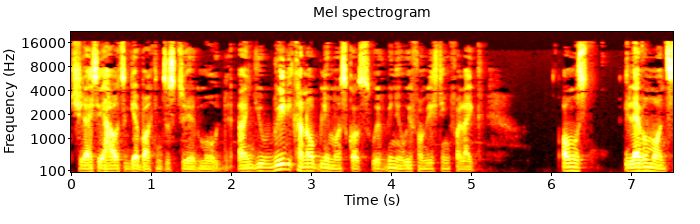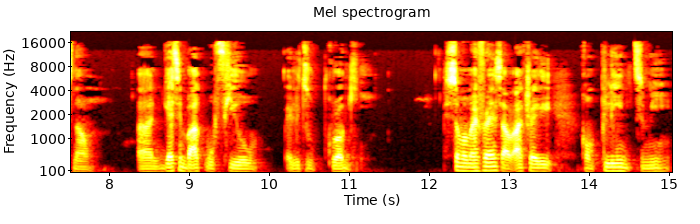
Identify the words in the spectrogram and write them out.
should I say how to get back into student mode. And you really cannot blame us because we've been away from this thing for like almost 11 months now. And getting back will feel a little groggy. Some of my friends have actually complained to me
